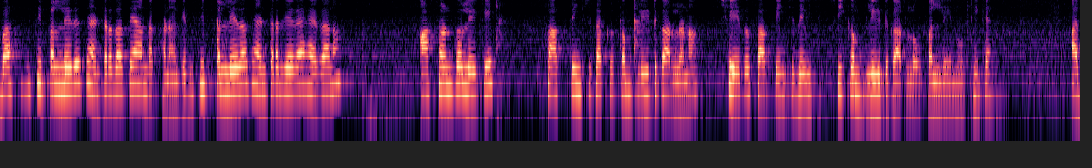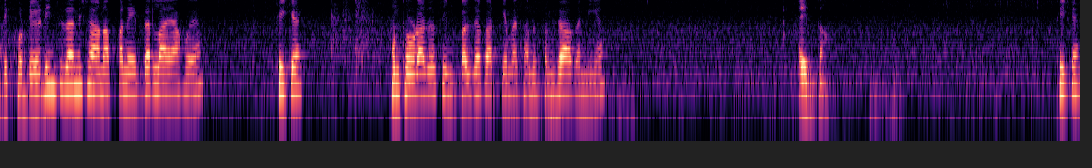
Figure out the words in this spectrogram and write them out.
ਬਸ ਤੁਸੀਂ ਪੱਲੇ ਦੇ ਸੈਂਟਰ ਦਾ ਧਿਆਨ ਰੱਖਣਾ ਕਿ ਤੁਸੀਂ ਪੱਲੇ ਦਾ ਸੈਂਟਰ ਜਿਹੜਾ ਹੈਗਾ ਨਾ, ਆਸਣ ਤੋਂ ਲੈ ਕੇ 7 ਇੰਚ ਤੱਕ ਕੰਪਲੀਟ ਕਰ ਲੈਣਾ 6 ਤੋਂ 7 ਇੰਚ ਦੇ ਵਿੱਚ ਤੁਸੀਂ ਕੰਪਲੀਟ ਕਰ ਲਓ ਪੱਲੇ ਨੂੰ, ਠੀਕ ਹੈ? ਆ ਦੇਖੋ 1.5 ਇੰਚ ਦਾ ਨਿਸ਼ਾਨ ਆਪਾਂ ਨੇ ਇੱਧਰ ਲਾਇਆ ਹੋਇਆ, ਠੀਕ ਹੈ? ਹੁਣ ਥੋੜਾ ਜਿਹਾ ਸਿੰਪਲ ਜਿਹਾ ਕਰਕੇ ਮੈਂ ਤੁਹਾਨੂੰ ਸਮਝਾ ਦਿੰਨੀ ਆ ਇਦਾਂ ਠੀਕ ਹੈ?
